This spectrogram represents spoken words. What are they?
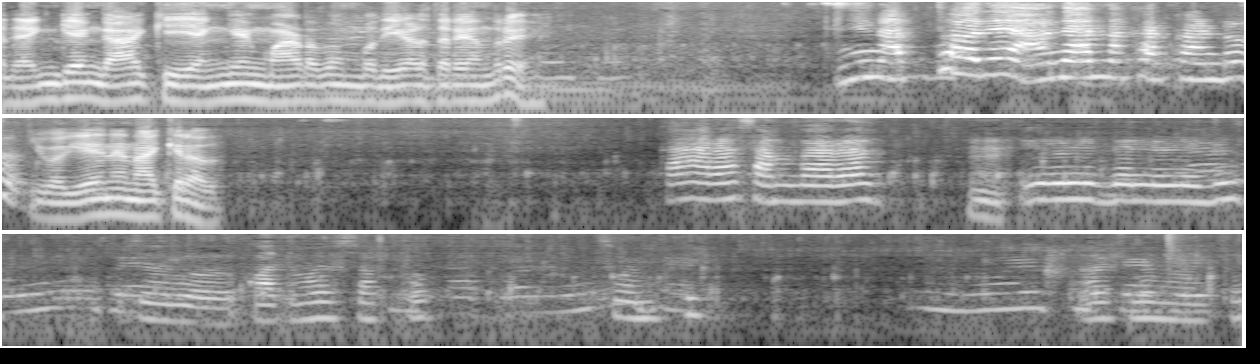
ಅದು ಹೆಂಗೆ ಹೆಂಗೆ ಹಾಕಿ ಹೆಂಗೆ ಹೆಂಗೆ ಮಾಡೋದು ಅಂಬೋದು ಹೇಳ್ತಾರೆ ಅಂದರೆ ನೀನ್ ಹತ್ತೋದೆ ಕರ್ಕೊಂಡು ಇವಾಗ ಏನೇನು ಹಾಕಿರೋದು? ಖಾರ ಸಾಂಬಾರ ಹ್ಞೂ ಈರುಳ್ಳಿ ಬೆಳ್ಳುಳ್ಳಿದು ಚೂರು ಕೊತ್ತಂಬರಿ ಸೊಪ್ಪು ಶುಂಠಿ ಅರಿಶಿನ ಮೆಣಸು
